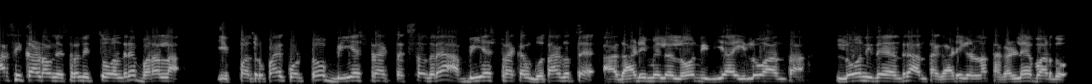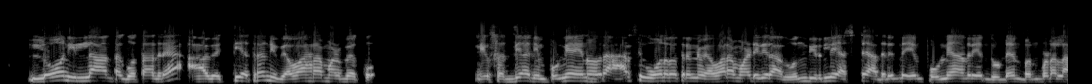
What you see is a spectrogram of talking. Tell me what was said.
ಆರ್ ಸಿ ಕಾರ್ಡ್ ಅವನ ಹೆಸರಲ್ಲಿ ಇತ್ತು ಅಂದ್ರೆ ಬರಲ್ಲ. ಇಪ್ಪತ್ ರೂಪಾಯಿ ಕೊಟ್ಟು ಬಿ ಎಸ್ ಟ್ರ್ಯಾಕ್ ತೆಗ್ಸಿದ್ರೆ ಆ ಬಿ ಎಸ್ ಟ್ರ್ಯಾಕ್ ಅಲ್ಲಿ ಗೊತ್ತಾಗುತ್ತೆ, ಆ ಗಾಡಿ ಮೇಲೆ ಲೋನ್ ಇದೆಯಾ ಇಲ್ವಾ ಅಂತ. ಲೋನ್ ಇದೆ ಅಂದ್ರೆ ಅಂತ ಗಾಡಿಗಳನ್ನ ತಗೊಳ್ಳೇಬಾರ್ದು. ಲೋನ್ ಇಲ್ಲ ಅಂತ ಗೊತ್ತಾದ್ರೆ ಆ ವ್ಯಕ್ತಿ ಹತ್ರ ನೀವು ವ್ಯವಹಾರ ಮಾಡ್ಬೇಕು. ನೀವು ಸದ್ಯ ನಿಮ್ ಪುಣ್ಯ ಏನು ಅಂದ್ರೆ ಆರ್ ಸಿ ಓನರ್ ಹತ್ರ ನೀವು ವ್ಯವಹಾರ ಮಾಡಿದೀರಾ? ಇರ್ಲಿ ಅಷ್ಟೇ. ಅದರಿಂದ ಏನ್ ಪುಣ್ಯ ಅಂದ್ರೆ ಏನ್ ದುಡ್ಡೇನ್ ಬಂದ್ಬಿಡಲ್ಲ.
